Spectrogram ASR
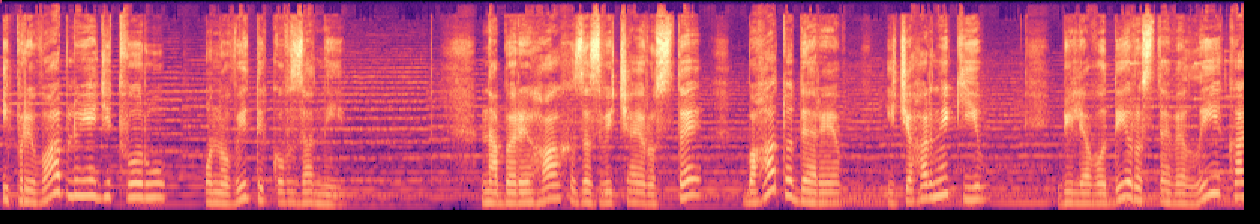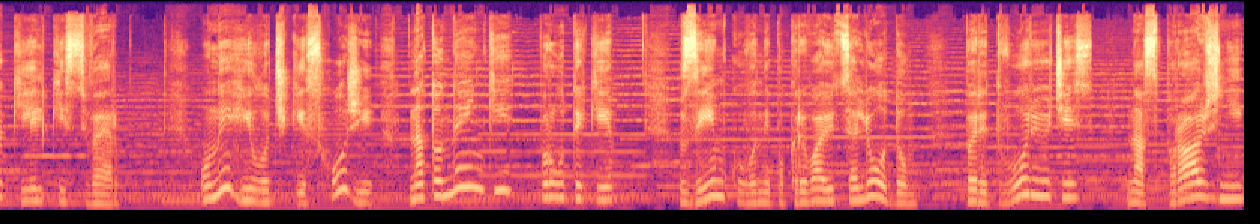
і приваблює дітвору оновити ковзани. На берегах зазвичай росте багато дерев і чагарників. Біля води росте велика кількість верб. У них гілочки схожі на тоненькі прутики. Взимку вони покриваються льодом, перетворюючись на справжні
